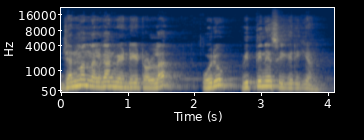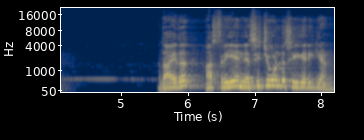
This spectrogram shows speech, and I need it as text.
ജന്മം നൽകാൻ വേണ്ടിയിട്ടുള്ള ഒരു വിത്തിനെ സ്വീകരിക്കുകയാണ്. അതായത് ആ സ്ത്രീയെ നശിച്ചുകൊണ്ട് സ്വീകരിക്കുകയാണ്.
